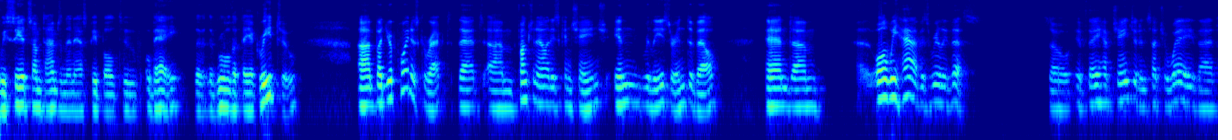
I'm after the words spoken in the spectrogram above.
We see it sometimes and then ask people to obey the, the rule that they agreed to. Uh, but your point is correct, that, um, functionalities can change in release or in devel. And, um, uh, all we have is really this. So if they have changed it in such a way that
